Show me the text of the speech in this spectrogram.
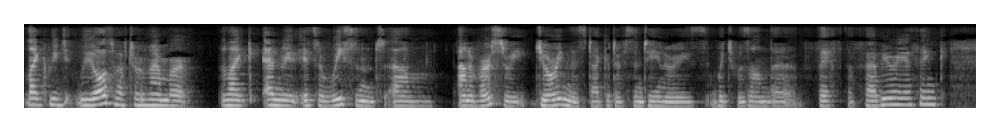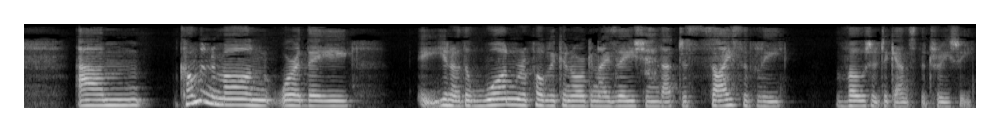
like we we also have to remember, like, and it's a recent um, anniversary during this decade of centenaries, which was on the fifth of February, I think. Um, Cumann na mBan were the you know, the one Republican organization that decisively voted against the treaty.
